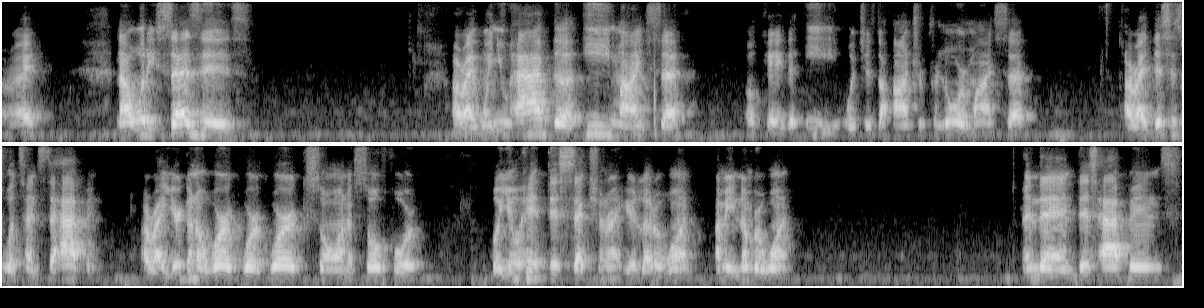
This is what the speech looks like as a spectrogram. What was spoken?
All right. Now, what he says is, all right, when you have the E mindset, okay, the E, which is the entrepreneur mindset, all right, this is what tends to happen. All right, you're gonna work, work, work, so on and so forth, but you'll hit this section right here, letter one. I mean, number one. And then this happens,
